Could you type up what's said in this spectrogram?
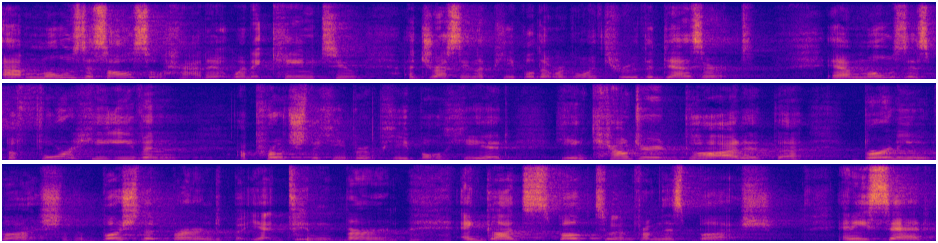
uh, Moses also had it when it came to addressing the people that were going through the desert. And Moses, before he even approached the Hebrew people, he had he encountered God at the burning bush, the bush that burned but yet didn't burn. And God spoke to him from this bush. And he said,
